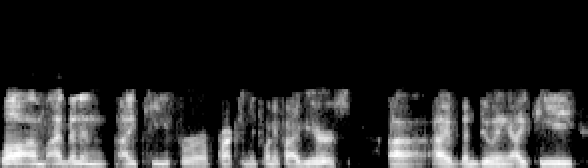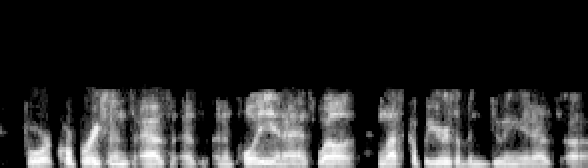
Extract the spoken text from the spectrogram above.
Well, um, I've been in IT for approximately 25 years. Uh, I've been doing IT for corporations as as an employee, and as well in the last couple of years, I've been doing it as a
